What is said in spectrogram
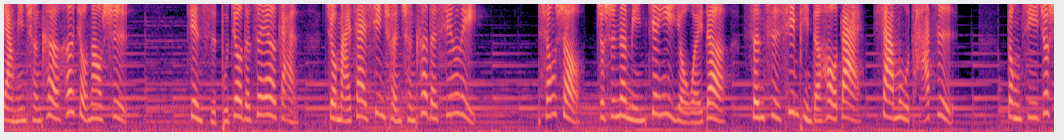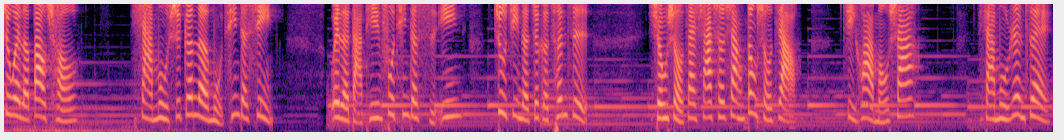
两名乘客喝酒闹事。见死不救的罪恶感就埋在幸存乘客的心里。凶手就是那名见义勇为的森次信平的后代夏目塔子，动机就是为了报仇。夏目是跟了母亲的姓，为了打听父亲的死因，住进了这个村子。凶手在刹车上动手脚，计划谋杀。夏目认罪，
